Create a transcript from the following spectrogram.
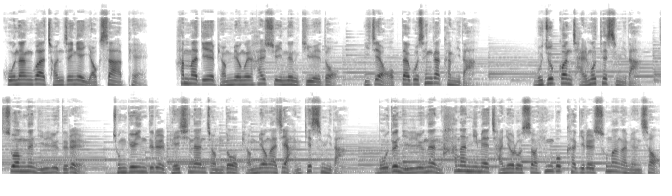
고난과 전쟁의 역사 앞에 한마디의 변명을 할 수 있는 기회도 이제 없다고 생각합니다. 무조건 잘못했습니다. 수없는 인류들을, 종교인들을 배신한 점도 변명하지 않겠습니다. 모든 인류는 하나님의 자녀로서 행복하기를 소망하면서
